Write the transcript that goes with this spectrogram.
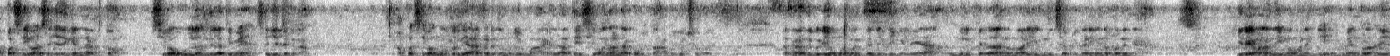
அப்போ சிவன் செஞ்சதுக்கு என்ன அர்த்தம்? சிவன் உள்ளேருந்து எல்லாத்தையுமே செஞ்சுட்டு இருக்கிறான் அப்போ சிவன் கொடுக்குறது யார் தடுக்க முடியுமா? எல்லாத்தையும் சிவன் தாண்டா கொடுத்தான் அப்படின்னு சொல்லுவார். அதனால் இந்த வீடியோ மூலமாக தெரிஞ்சுக்கிட்டீங்க இல்லையா? உங்களுக்கு எதாவது அந்த மாதிரி இருந்துச்சு அப்படின்னா நீங்கள் என்ன பண்ணுங்கள் இறைவன் அதிகமாக வணங்கி மேம்பட அடைய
